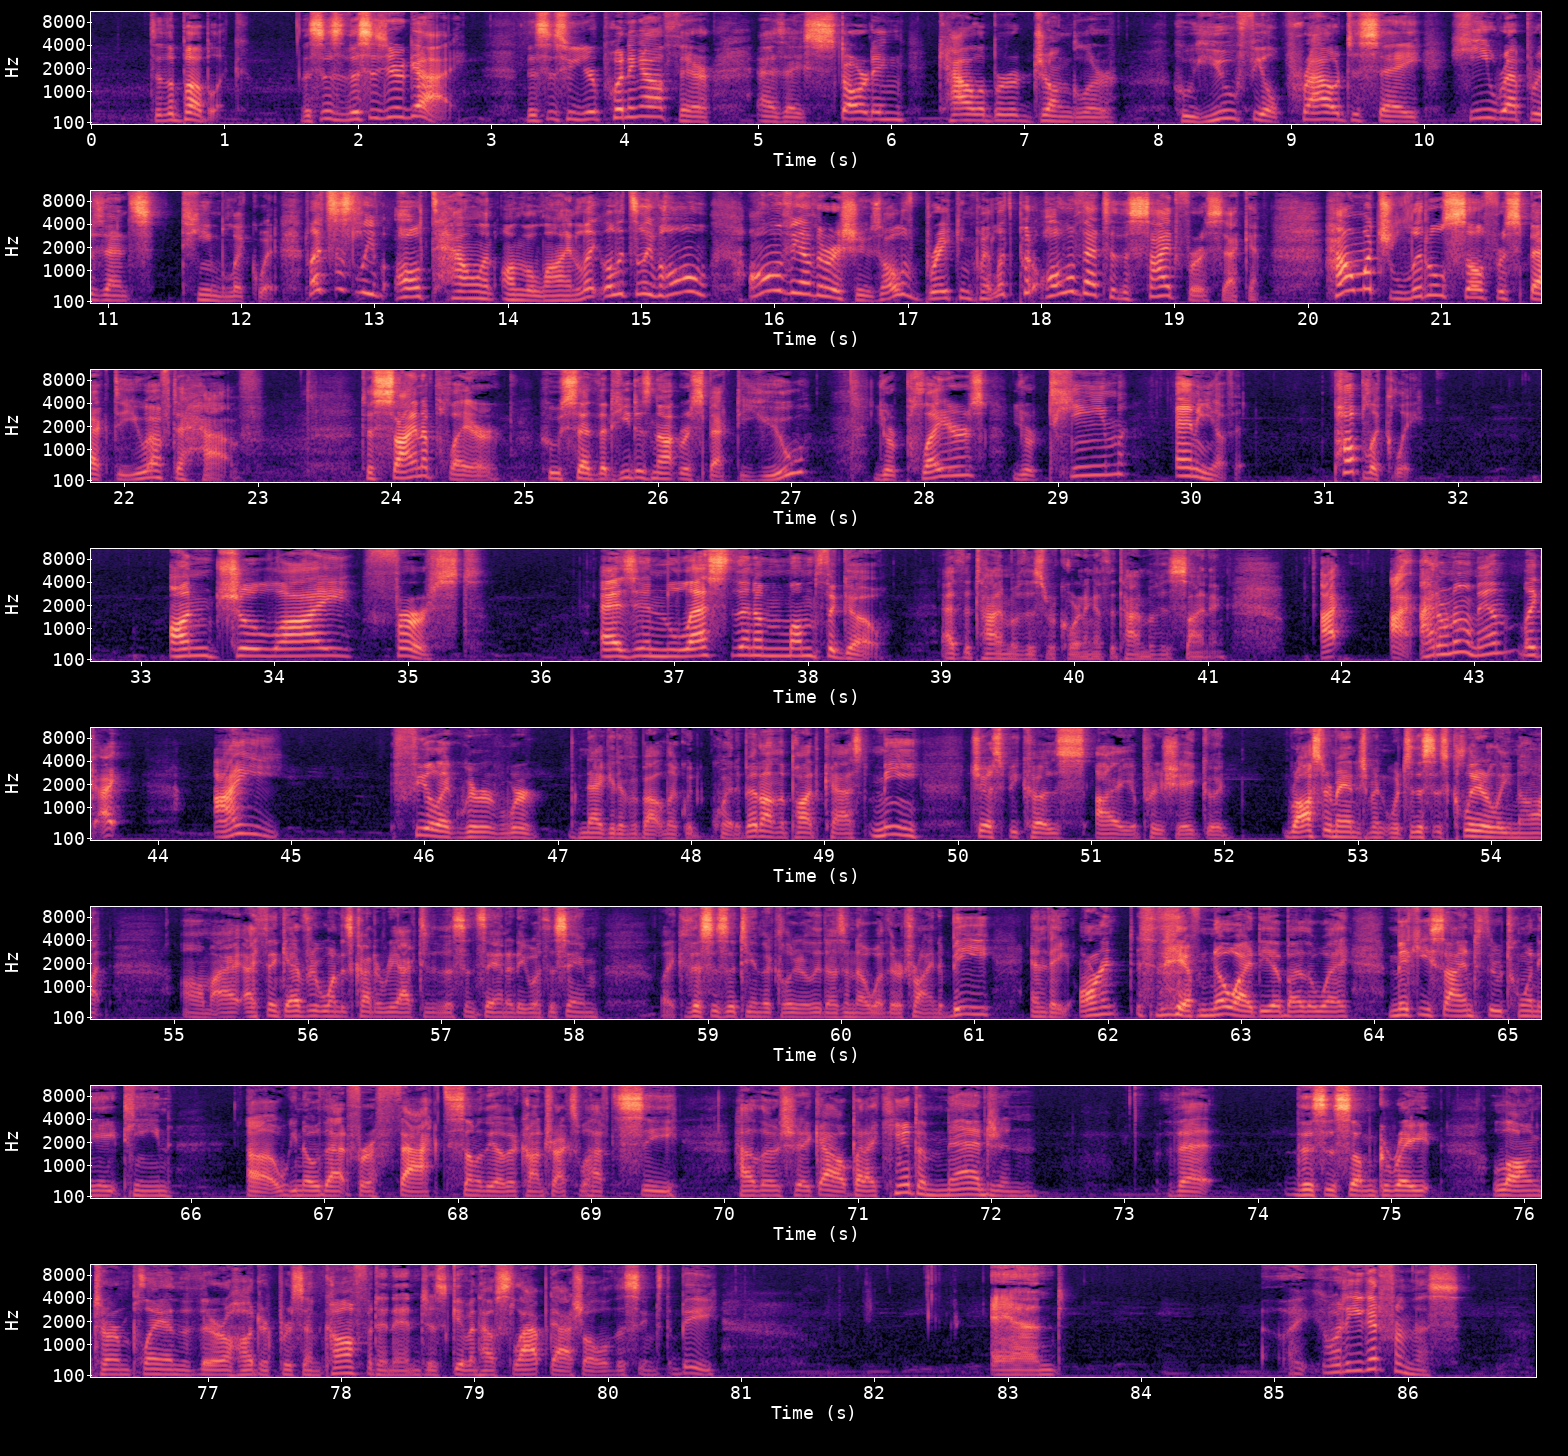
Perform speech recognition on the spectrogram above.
to the public. This is this is your guy. This is who you're putting out there as a starting caliber jungler who you feel proud to say he represents Team Liquid. Let's just leave all talent on the line. Let, us leave all all of the other issues, all of Breaking Point. Let's put all of that to the side for a second. How much little self-respect do you have to have to sign a player who said that he does not respect you, your players, your team, any of it, publicly? On July 1st, as in less than a month ago at the time of this recording, at the time of his signing. I, I I don't know, man. Like I I feel like we're we're negative about Liquid quite a bit on the podcast. Me, just because I appreciate good roster management, which this is clearly not. Um, I, I think everyone has kind of reacted to this insanity with the same, like, this is a team that clearly doesn't know what they're trying to be, and they aren't. They have no idea, by the way. Mickey signed through 2018. Uh, we know that for a fact. Some of the other contracts we'll have to see how those shake out. But I can't imagine that this is some great long term plan that they're 100% confident in, just given how slapdash all of this seems to be. And like, what do you get from this?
